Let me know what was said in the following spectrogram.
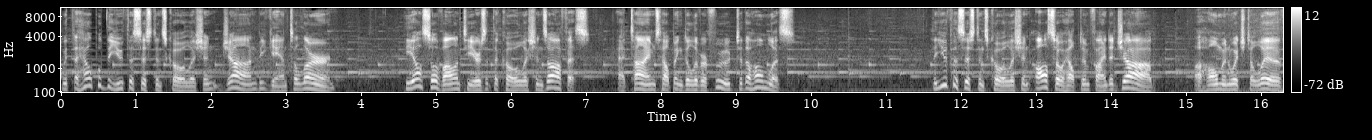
With the help of the Youth Assistance Coalition, John began to learn. He also volunteers at the Coalition's office, at times helping deliver food to the homeless. The Youth Assistance Coalition also helped him find a job, a home in which to live,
